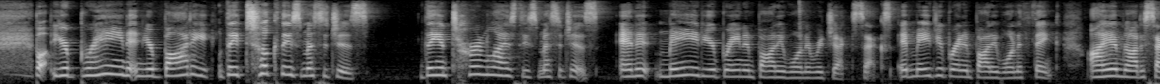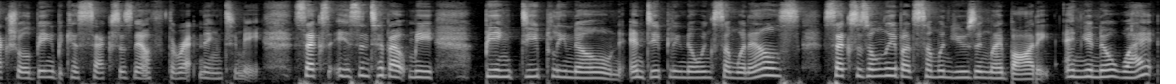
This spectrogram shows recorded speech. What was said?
but your brain and your body body, they took these messages, they internalized these messages, and it made your brain and body want to reject sex. It made your brain and body want to think, I am not a sexual being because sex is now threatening to me. Sex isn't about me being deeply known and deeply knowing someone else. Sex is only about someone using my body. And you know what?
